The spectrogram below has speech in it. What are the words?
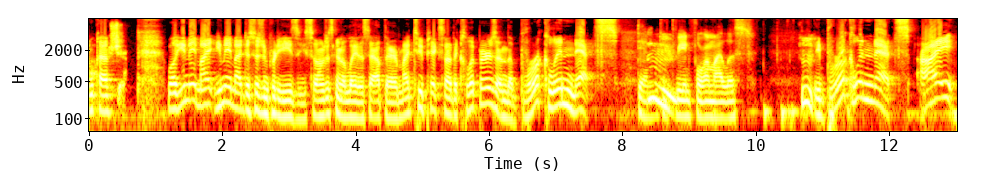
uh, Okay. next year. Well, you made my you made my decision pretty easy, so I'm just going to lay this out there. My two picks are the Clippers and the Brooklyn Nets. Damn, you took three and four on my list. The Brooklyn Nets. I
